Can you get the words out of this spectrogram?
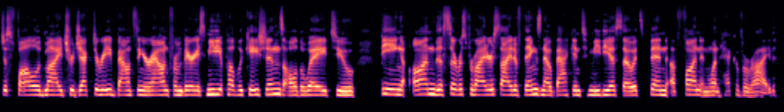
just followed my trajectory, bouncing around from various media publications all the way to being on the service provider side of things, now back into media. So it's been a fun and one heck of a ride.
